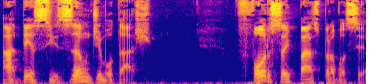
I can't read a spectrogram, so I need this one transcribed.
a decisão de mudar. Força e paz para você.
